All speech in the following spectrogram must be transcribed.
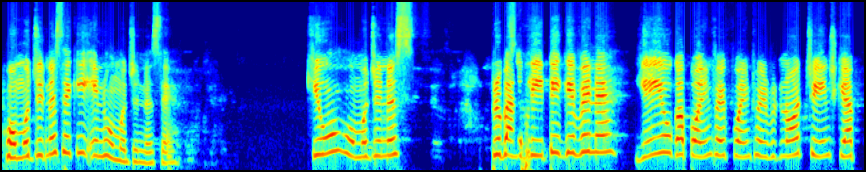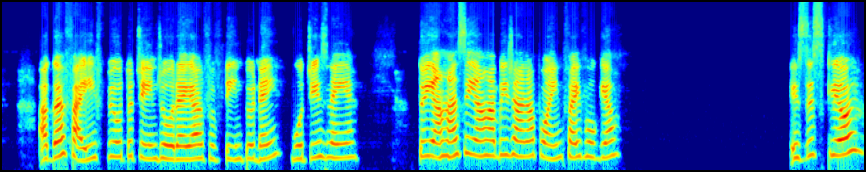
होमोजेनस है कि इनहोमोजेनस है? क्यों होमोजेनस प्रोबेबिलिटी गिवन है, यही होगा point five point five not change क्या अगर फाइव पे हो तो चेंज हो रहा है या फिफ्टीन पे नहीं, वो चीज़ नहीं है। तो यहाँ से यहाँ भी जाना पॉइंट फाइव हो गया। इज़ दिस क्लियर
